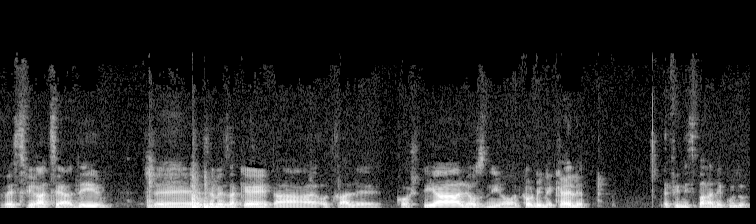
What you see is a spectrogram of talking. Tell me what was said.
וספירת צעדים, שזה מזכה אותך לכוס שתייה, לאוזניות, כל מיני כאלה, לפי מספר הנקודות.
